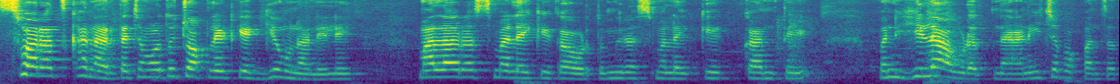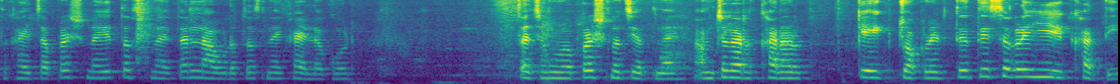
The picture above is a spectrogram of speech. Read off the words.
स्वराच खाणार त्याच्यामुळे तो चॉकलेट केक घेऊन आलेले. मला रसमलाई केक आवडतो मी रसमलाई केक आणते. पण हिला आवडत नाही आणि हिच्या पप्पांचा तर खायचा प्रश्न येतच नाही त्यांना आवडतच नाही खायला गोड. त्याच्यामुळं प्रश्नच येत नाही. आमच्या घरात खाणार केक चॉकलेट ते ते सगळे ही खाती.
